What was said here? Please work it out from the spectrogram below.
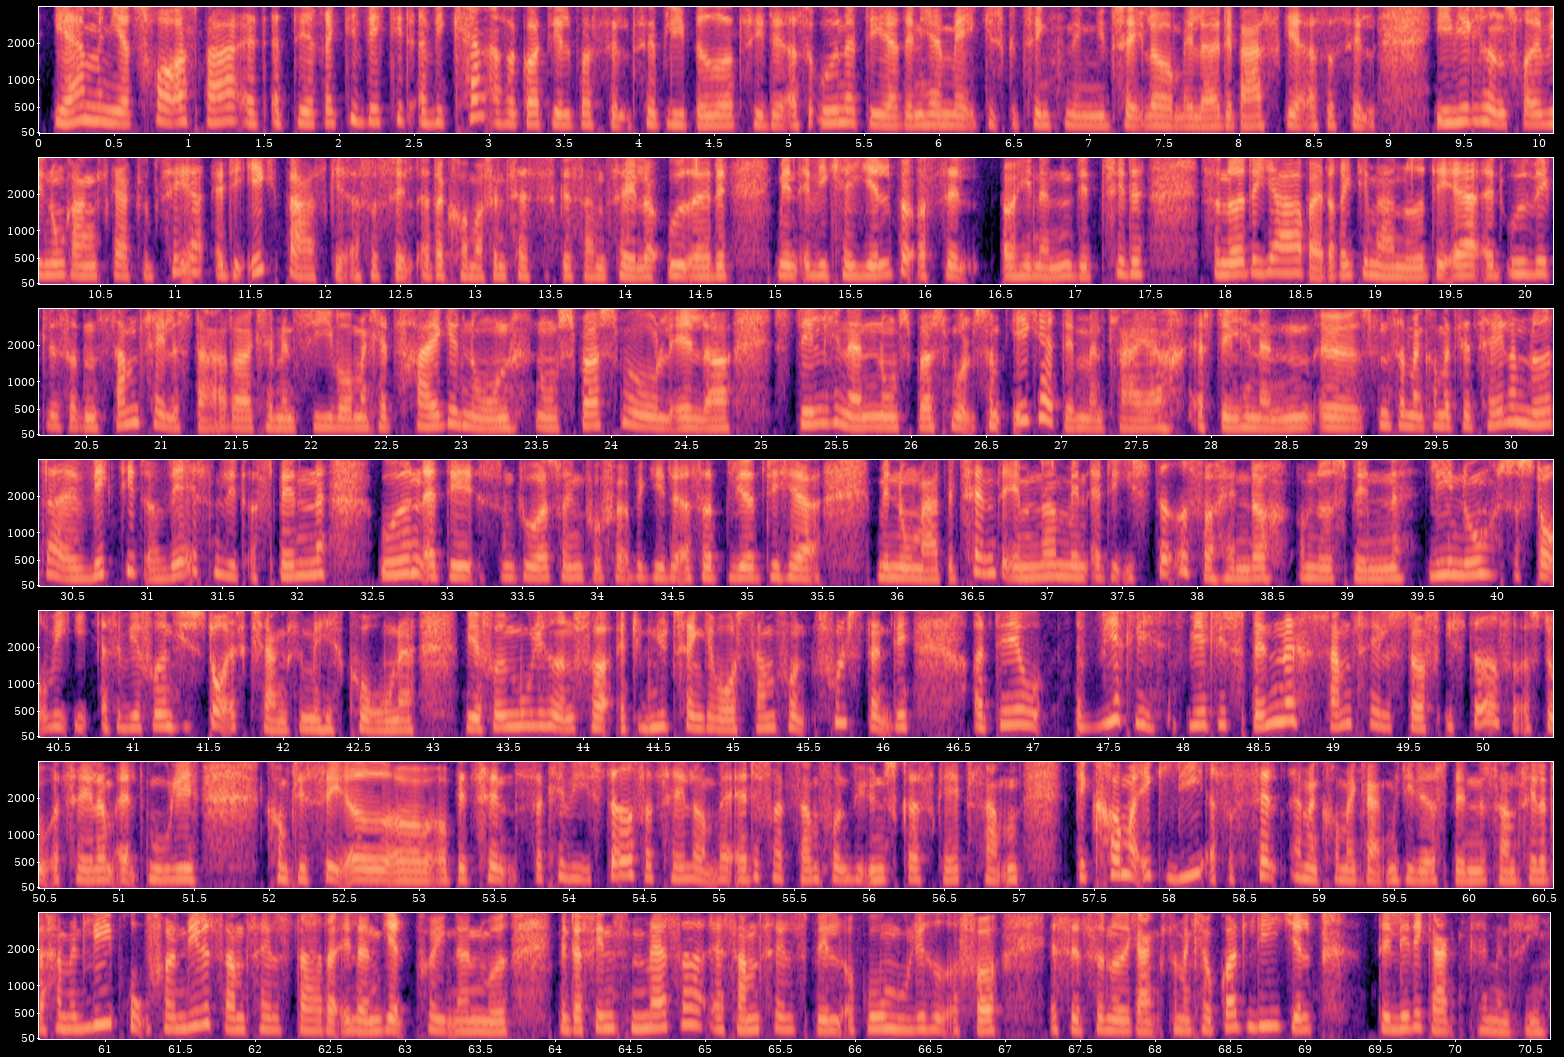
Ja, men jeg tror også bare, at, at det er rigtig vigtigt, at vi kan altså godt hjælpe os selv til at blive bedre til det. Altså uden at det er den her magiske tænkning, I taler om, eller at det bare sker af sig selv. I virkeligheden tror jeg, at vi nogle gange skal acceptere, at det ikke bare sker af sig selv, at der kommer fantastiske samtaler ud af det, men at vi kan hjælpe os selv og hinanden lidt til det. Så noget af det, jeg arbejder rigtig meget med, det er at udvikle sådan samtale starter, kan man sige, hvor man kan trække nogle, nogle spørgsmål, eller stille hinanden nogle spørgsmål, som ikke er dem, man plejer at stille hinanden, øh, sådan så man kommer til at tale om noget, der er vigtigt og væsentligt og spændende, uden at det, som du også var inde på før, Birgitte, altså bliver det her med nogle meget betændte emner, men at det i stedet for handler om noget spændende. Lige nu, så står vi i, altså vi har fået en historisk chance med corona. Vi har fået muligheden for at nytænke vores samfund fuldstændig, og det er jo virkelig, virkelig spændende samtalestof. I stedet for at stå og tale om alt muligt kompliceret og, og betændt, så kan vi i stedet for tale om, hvad er det for et samfund, vi ønsker at skabe sammen. Det kommer ikke lige af sig selv, at man kommer i gang med de der spændende samtaler. Der har man lige brug for en lille samtalestarter eller en hjælp på en eller anden måde. Men der findes masser af samtalespil og gode muligheder for at sætte sådan noget i gang, så man kan jo godt lige hjælpe det lidt i gang, kan man sige.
